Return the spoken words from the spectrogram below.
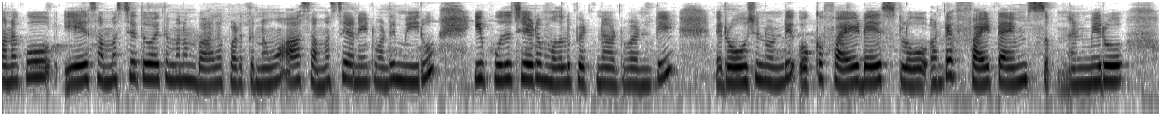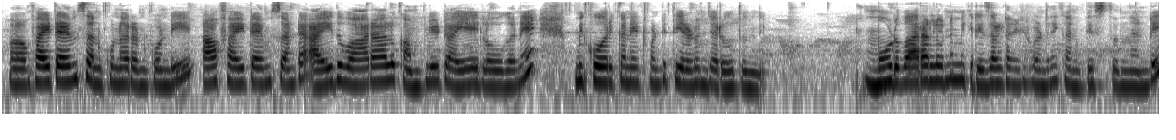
మనకు ఏ సమస్యతో అయితే మనం బాధపడుతున్నామో ఆ సమస్య అనేటువంటిది మీరు ఈ పూజ చేయడం మొదలుపెట్టినటువంటి రోజు నుండి ఒక ఫైవ్ డేస్లో అంటే ఫైవ్ టైమ్స్ మీరు ఫైవ్ టైమ్స్ అనుకున్నారనుకోండి ఆ ఫైవ్ టైమ్స్ అంటే ఐదు వారాలు కంప్లీట్ అయ్యేలోగానే మీ కోరిక అనేటువంటి తీరడం జరుగుతుంది. మూడు వారాల్లోనే మీకు రిజల్ట్ అనేటువంటిది కనిపిస్తుందండి.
